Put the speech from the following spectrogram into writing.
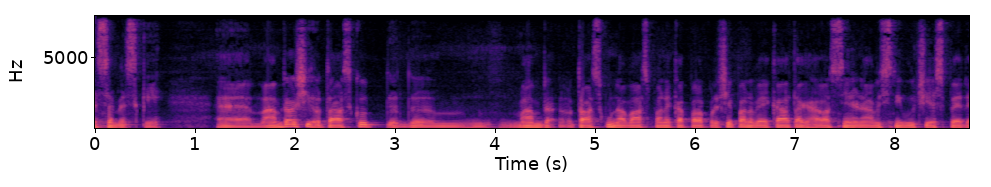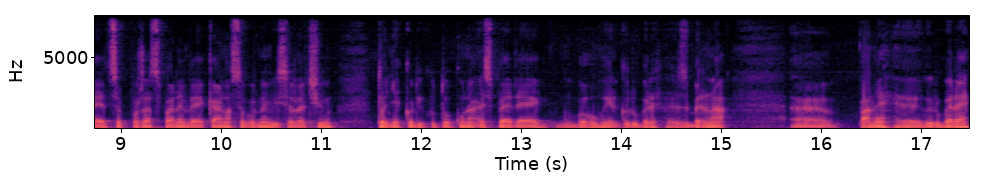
SMSky. Eh, mám další otázku. Mám otázku na vás, pane Kapal. Proč je pan VK tak halasně nenávistný vůči SPD, co pořád s panem VK na svobodném vysílaču? To několik útoků na SPD, Bohumír Gruber z Brna. Eh, pane eh, Grubere,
